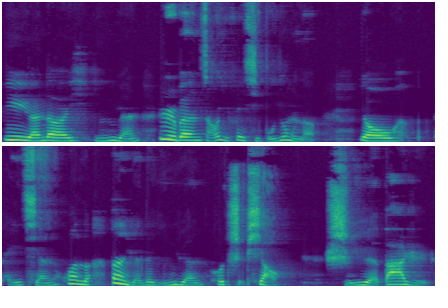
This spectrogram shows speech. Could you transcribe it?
一元的银元，日本早已废弃不用了，又赔钱换了半元的银元和纸票。十月八日。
